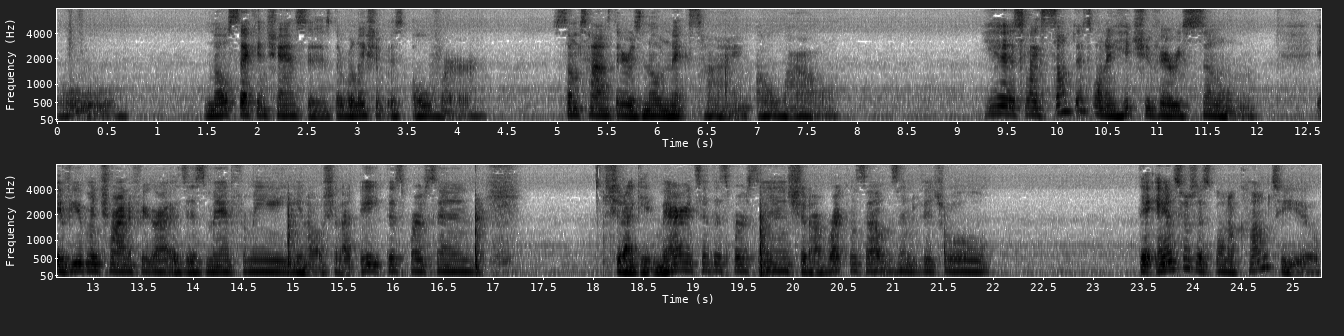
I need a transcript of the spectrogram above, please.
Oh, no second chances. The relationship is over. Sometimes there is no next time. Oh, wow. Yeah, it's like something's going to hit you very soon. If you've been trying to figure out, is this man for me? You know, should I date this person? Should I get married to this person? Should I reconcile with this individual? The answers is just going to come to you.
